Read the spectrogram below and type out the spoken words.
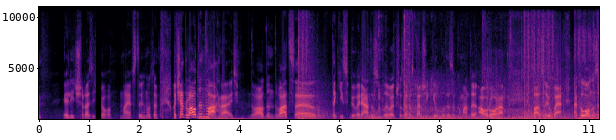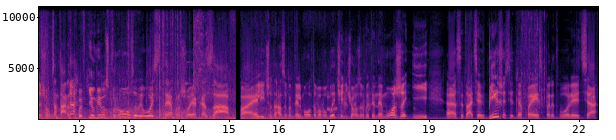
Еліч разі чого має встигнути. Хоча 2-1-2 грають. 2-1-2 це ну, такий собі варіант, особливо якщо зараз перший кіл буде за командою Аурора під базою Б. На колону зайшов Цантар, зробив кіл, мінус фрузили. Ось те, про що я казав. Е, Еліч одразу коктейль Молотова в обличчя, нічого зробити не може. І е, ситуація в більшості для Фейс перетворюється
